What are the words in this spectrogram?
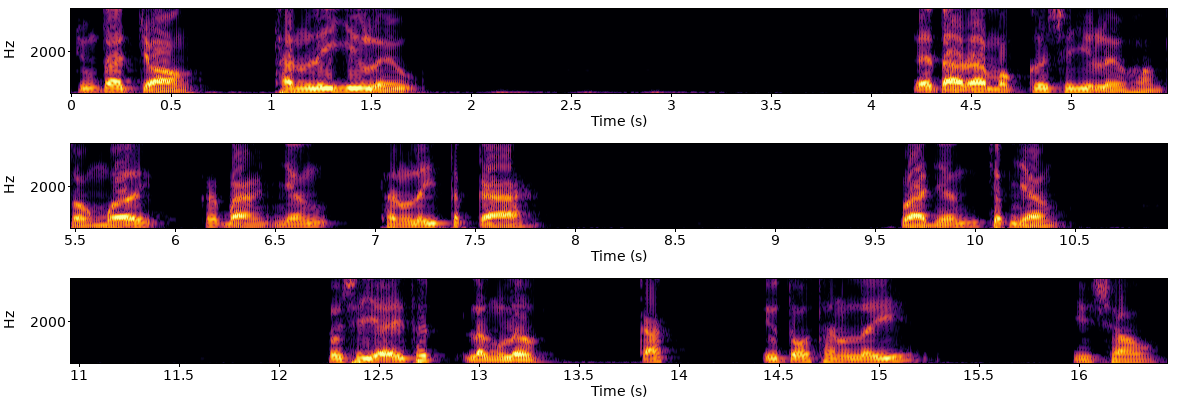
Chúng ta chọn thanh lý dữ liệu để tạo ra một cơ sở dữ liệu hoàn toàn mới, các bạn nhấn thanh lý tất cả và nhấn chấp nhận. Tôi sẽ giải thích lần lượt các yếu tố thanh lý như sau.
